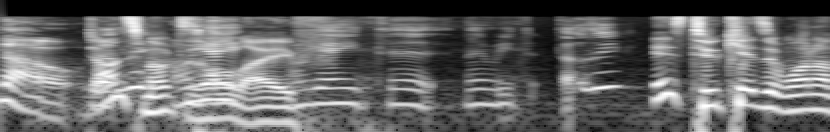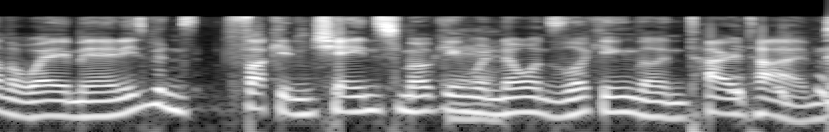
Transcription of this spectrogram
No, John does he? smoked his yeah, whole life. Oh, yeah, he did. Maybe does he? He has two kids and one on the way, man. He's been fucking chain smoking when no one's looking the entire time. Uh,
